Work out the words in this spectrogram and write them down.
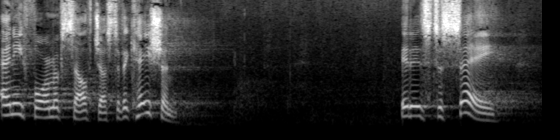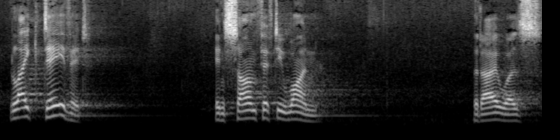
any form of self justification. It is to say, like David, in Psalm 51 that I was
